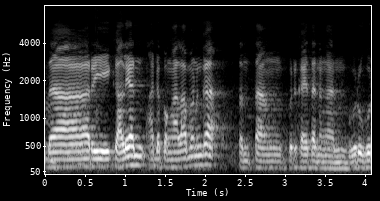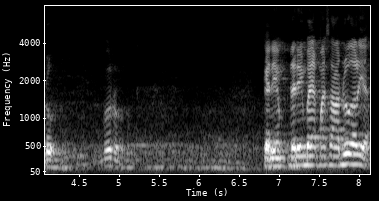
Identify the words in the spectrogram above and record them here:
dari kalian ada pengalaman nggak tentang berkaitan dengan guru-guru? Guru. Dari yang, dari yang banyak masalah dulu kali ya?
